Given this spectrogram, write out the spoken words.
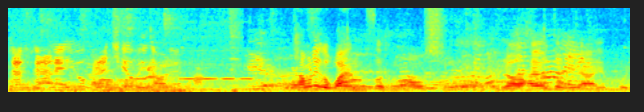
酸酸的、有番茄味道的哈。他们那个丸子很好吃，然后还有豆芽也可以。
